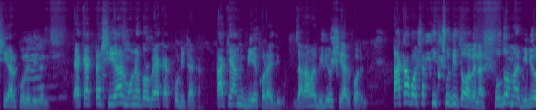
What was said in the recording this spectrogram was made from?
শেয়ার করে দিবেন। এক একটা শেয়ার মনে করব এক এক কোটি টাকা। তাকে আমি বিয়ে করাই দিব, যারা আমার ভিডিও শেয়ার করেন। টাকা পয়সা কিচ্ছু দিতে হবে না, শুধু আমার ভিডিও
